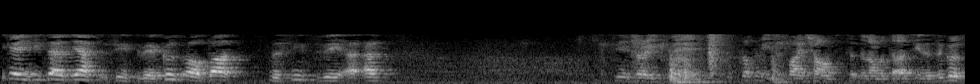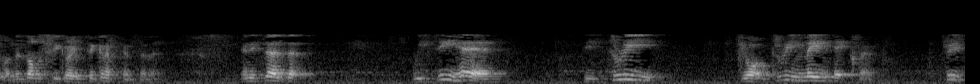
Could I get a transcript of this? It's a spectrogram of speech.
Again, he says, yes, it seems to be a guzma, but there seems to be, as seems very clear. It doesn't mean just by chance that the number 13 is a good one. There's obviously great significance in it. And he says that we see here these three, your three main ikrim, three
